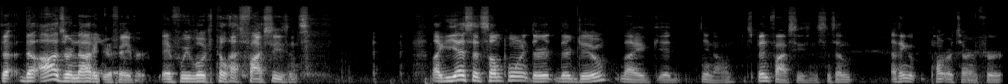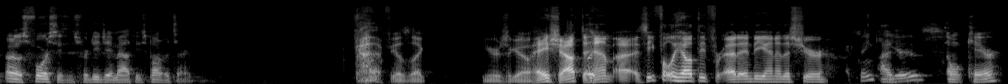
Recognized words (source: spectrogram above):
The the odds are not in your favor if we look at the last five seasons. like yes, at some point they're they're due. Like it, you know, it's been five seasons since I, I think punt return for oh, no, it was four seasons for DJ Matthews punt return. God, that feels like years ago. Hey, shout out to him. Uh, is he fully healthy for at Indiana this year? I think I he is. Don't care.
